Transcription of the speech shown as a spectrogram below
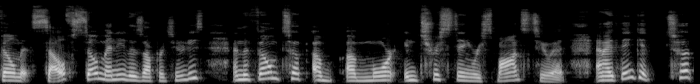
film itself, so many of those opportunities, and the film took a, a more interesting response to it. And I think it took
